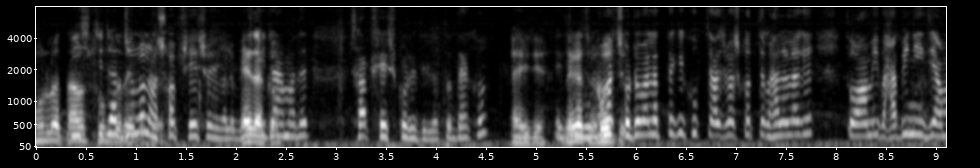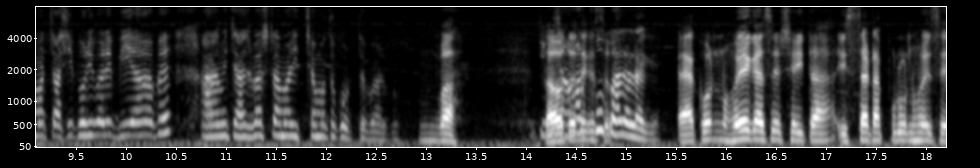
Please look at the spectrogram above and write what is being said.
মূলো তাও বৃষ্টিটার জন্য না সব শেষ হয়ে গেল। বৃষ্টিটা আমাদের সব শেষ করে দিল। তো দেখো এই যে দেখেছ? আমার ছোটবেলার থেকে খুব চাষবাস করতে ভালো লাগে। তো আমি ভাবিনি যে আমার চাষি পরিবারে বিয়ে হবে আর আমি চাষবাসটা আমার ইচ্ছা মতো করতে পারব। বাহ। তাও তো দেখেছ। ভালো লাগে। এখন হয়ে গেছে সেইটা ইচ্ছাটা পূরণ হয়েছে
